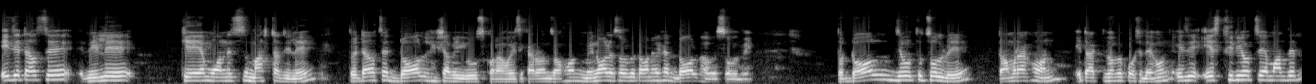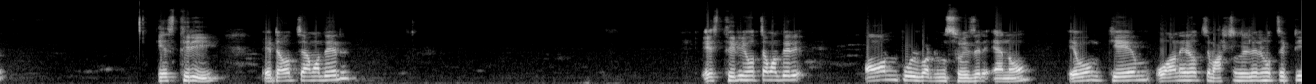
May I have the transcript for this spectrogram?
এই যেটা হচ্ছে relay K M one is master relay তো এটা হচ্ছে ডল হিসাবে ইউজ করা হয়েছে, কারণ যখন ম্যানুয়ালে চলবে তখন এখানে ডল ভাবে চলবে। তো ডল যেহেতু চলবে, তো আমরা এখন এটা কীভাবে করছি দেখুন, এই যে এস থ্রি হচ্ছে আমাদের এস থ্রি এটা হচ্ছে আমাদের এস থ্রি হচ্ছে আমাদের অন পুল বাটন সুইচের অ্যানো এবং কে এম ওয়ানের হচ্ছে মাস্টার রিলের হচ্ছে একটি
